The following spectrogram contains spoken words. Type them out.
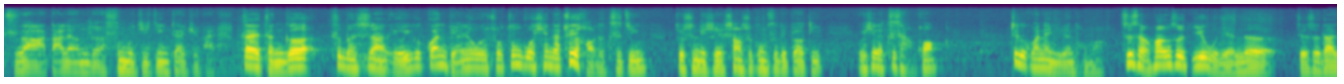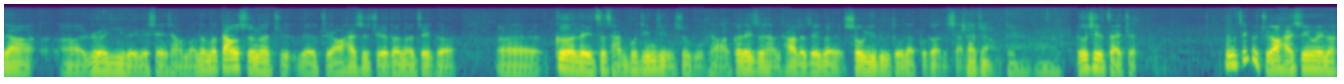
资啊，大量的私募基金在举牌，在整个资本市场有一个观点认为说，中国现在最好的资金就是那些上市公司的标的，因为现在资产荒，这个观点你认同吗？资产荒是一五年的，就是大家呃热议的一个现象嘛。那么当时呢，主呃主要还是觉得呢，这个呃各类资产不仅仅是股票，各类资产它的这个收益率都在不断的下降，下降对，嗯，尤其是债券。那么这个主要还是因为呢。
